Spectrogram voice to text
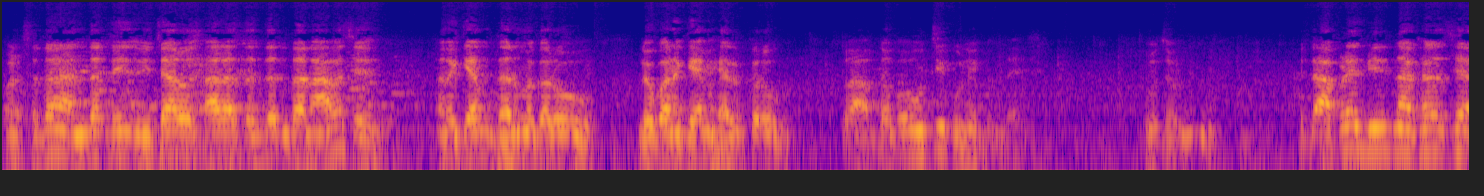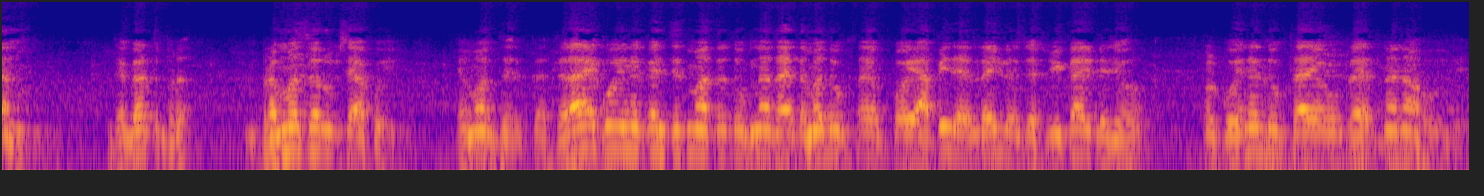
પણ છતાં અંદરથી વિચારો સારા સજ્જનતા આવે છે અને કેમ ધર્મ કરવું લોકોને કેમ હેલ્પ કરવું તો આપ તો બહુ ઊંચી પુણ્ય બંધાય છે. સમજો ને? એટલે આપણે જ બીજ નાખેલા છે આનું. જગત બ્રહ્મ સ્વરૂપ છે આ કોઈ. એમાં જરાય કોઈને કંચિત માત્ર દુઃખ ના થાય, તમે દુઃખ થાય, કોઈ આપી જાય લઈ લેજો, સ્વીકારી લેજો પણ કોઈને દુઃખ થાય એવું પ્રયત્ન ના હોવું જોઈએ.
